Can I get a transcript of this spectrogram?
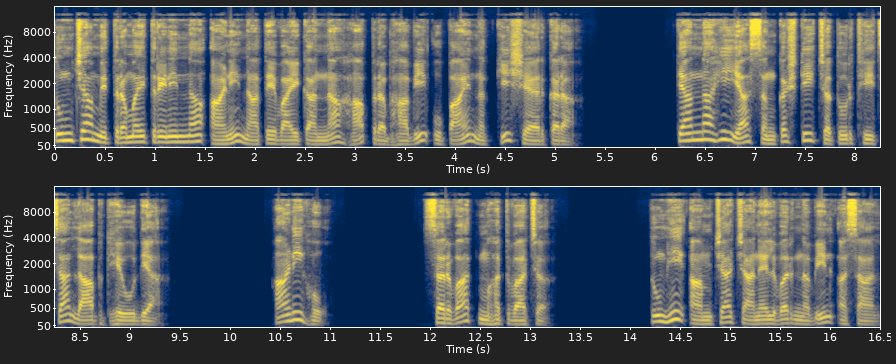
तुमच्या मित्रमैत्रिणींना आणि नातेवाईकांना हा प्रभावी उपाय नक्की शेअर करा. त्यांनाही या संकष्टी चतुर्थीचा लाभ घेऊ द्या. आणि हो, सर्वात महत्वाचं तुम्ही आमच्या चॅनेलवर नवीन असाल,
